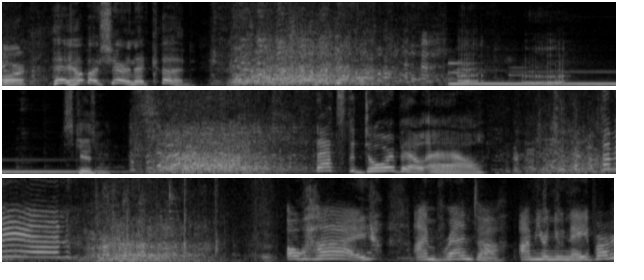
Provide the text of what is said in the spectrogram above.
or, hey, how about sharing that cud? Excuse me. That's the doorbell, Al. Come in! Oh, hi. I'm Brenda. I'm your new neighbor.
